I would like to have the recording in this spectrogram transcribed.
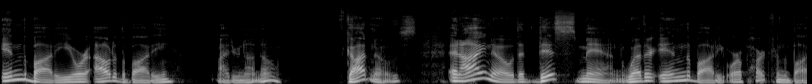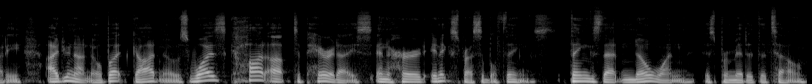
in the body or out of the body, I do not know. God knows. And I know that this man, whether in the body or apart from the body, I do not know, but God knows, was caught up to paradise and heard inexpressible things, things that no one is permitted to tell.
